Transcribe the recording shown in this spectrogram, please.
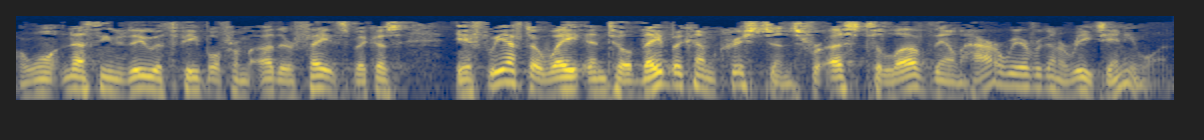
or want nothing to do with people from other faiths because if we have to wait until they become Christians for us to love them, how are we ever going to reach anyone?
